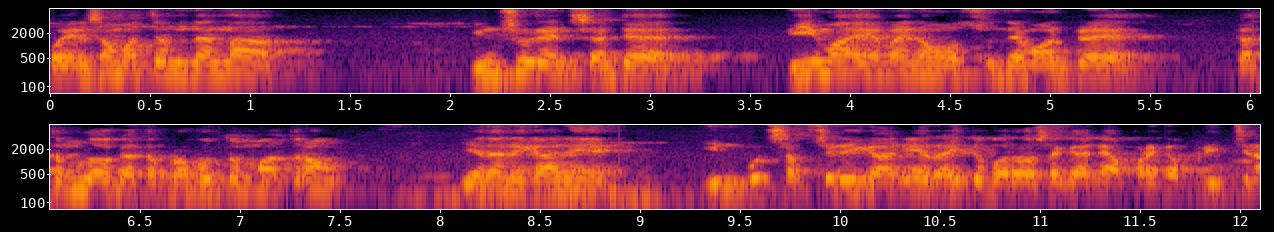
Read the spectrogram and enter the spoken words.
పోయిన సంవత్సరం కన్నా ఇన్సూరెన్స్ అంటే బీమా ఏమైనా వస్తుందేమో అంటే గతంలో గత ప్రభుత్వం మాత్రం ఏదని కానీ ఇన్పుట్ సబ్సిడీ కానీ రైతు భరోసా కానీ అప్పటికప్పుడు ఇచ్చిన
